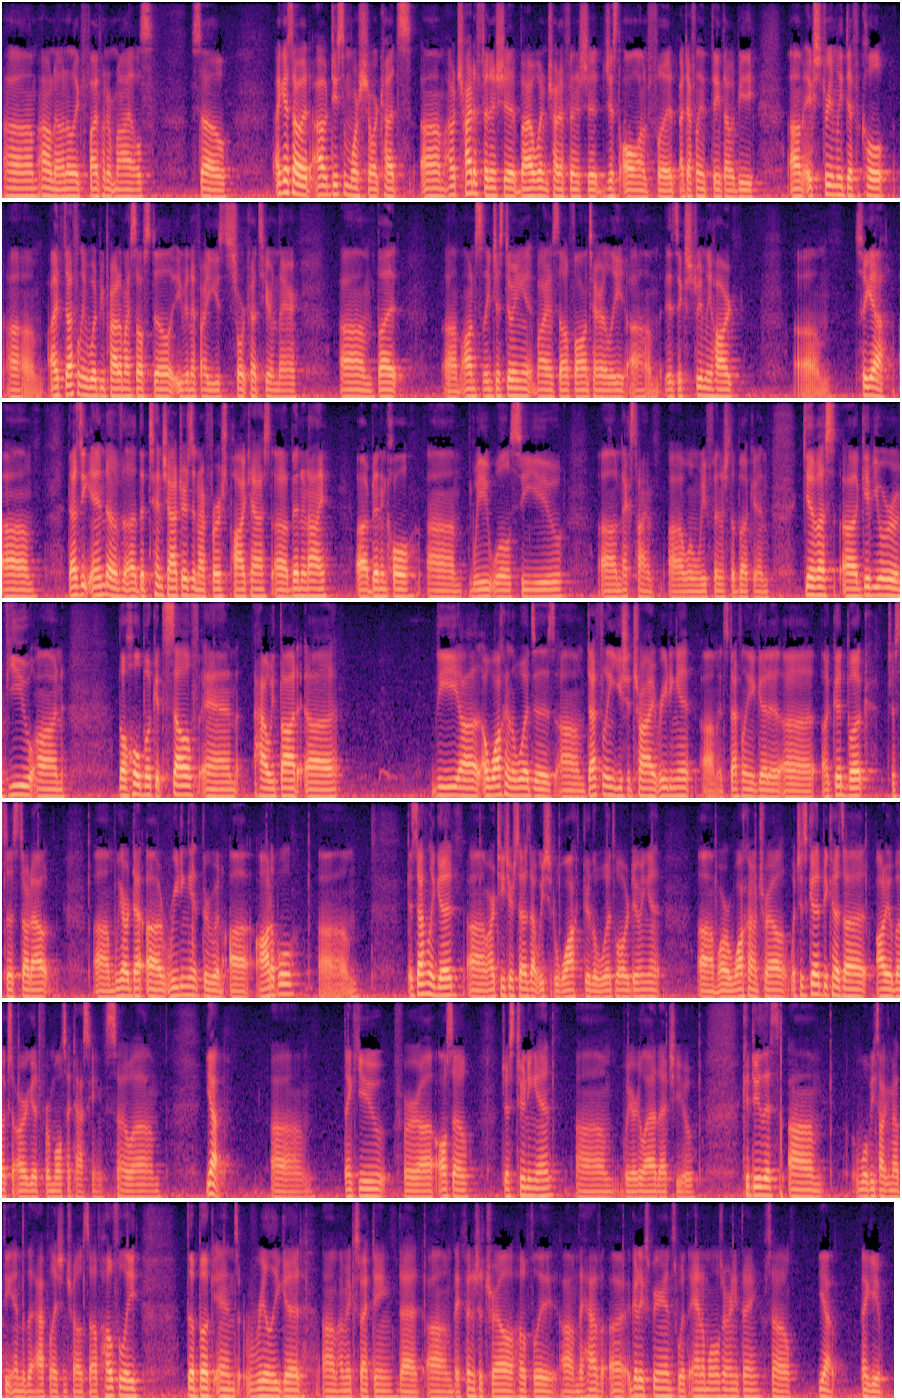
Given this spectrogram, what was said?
um, I don't know, another like five hundred miles. So I guess I would I would do some more shortcuts. Um, I would try to finish it, but I wouldn't try to finish it just all on foot. I definitely think that would be um, extremely difficult. Um, I definitely would be proud of myself still, even if I used shortcuts here and there. Um, but um, honestly, just doing it by myself voluntarily um, is extremely hard. Um, so yeah, um, that's the end of uh, the ten chapters in our first podcast. Uh, ben and I uh, Ben and Cole. Um, we will see you uh, next time uh, when we finish the book and give us uh, give you a review on the whole book itself and how we thought. The uh, A Walk in the Woods is um, definitely you should try reading it. Um, it's definitely a good uh, a good book just to start out. Um, we are de- uh, reading it through an uh, Audible. Um, it's definitely good. Um, our teacher says that we should walk through the woods while we're doing it, um, or walk on a trail, which is good because uh, audiobooks are good for multitasking. So, um, yeah. Um, thank you for uh, also just tuning in. Um, we are glad that you could do this. Um, we'll be talking about the end of the Appalachian Trail itself. Hopefully, the book ends really good. Um, I'm expecting that um, they finish the trail. Hopefully, um, they have a, a good experience with animals or anything. So, yeah, thank you.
